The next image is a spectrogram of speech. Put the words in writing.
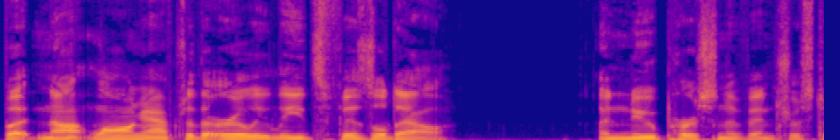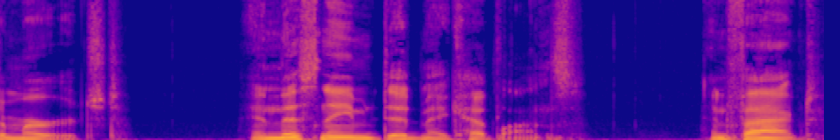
But not long after the early leads fizzled out, a new person of interest emerged, and this name did make headlines. In fact,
